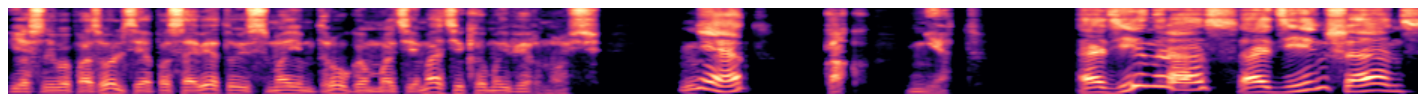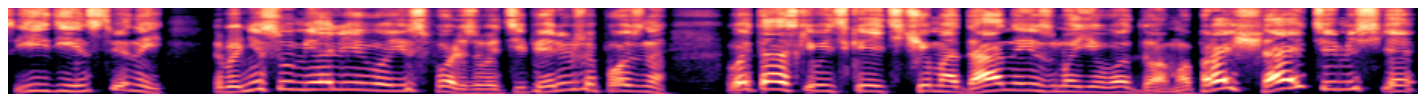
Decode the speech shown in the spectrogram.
Если вы позволите, я посоветуюсь с моим другом-математиком и вернусь. Нет. Как нет? Один раз, один шанс, единственный. Вы не сумели его использовать, теперь уже поздно. Вытаскивайте-ка эти чемоданы из моего дома. Прощайте, месье.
